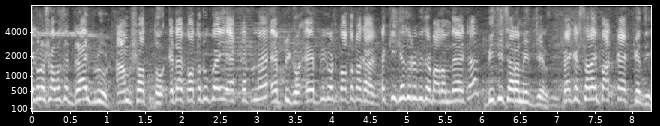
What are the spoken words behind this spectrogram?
এগুলো সব হচ্ছে ড্রাই ফ্রুট আম সত্ত্ব। এটা কতটুকু এই এক কার্টুনে এপ্রিকট এপ্রিকট কত টাকা? কি খেজুরের ভিতরে বাদাম দেয় এটা? বিচি ছাড়া মিজেল প্যাকেট ছাড়াই পাক্কা এক কেজি।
